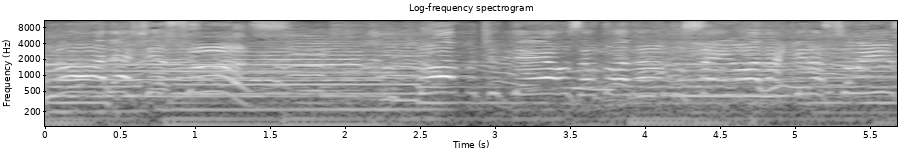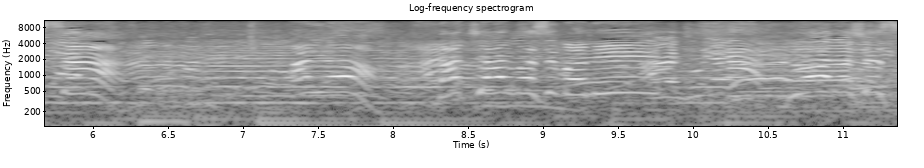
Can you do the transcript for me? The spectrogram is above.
Glória a Jesus! O povo de Deus adorando o Senhor aqui na Suíça! Aí, ó! Natiai Mazimani! Glória a Jesus!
